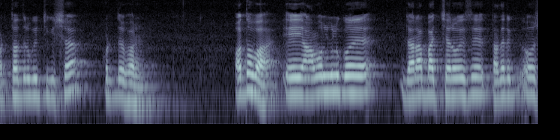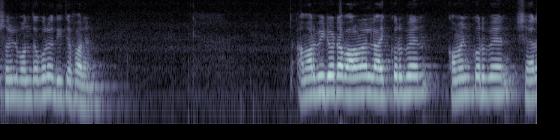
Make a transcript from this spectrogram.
অর্থাৎ রোগীর চিকিৎসা করতে পারেন। অথবা এই আমলগুলো করে যারা বাচ্চা রয়েছে, তাদেরকেও শরীর বন্ধ করে দিতে পারেন। আমার ভিডিওটা ভালো লাগলে লাইক করবেন কমেন্ট করবেন শেয়ার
